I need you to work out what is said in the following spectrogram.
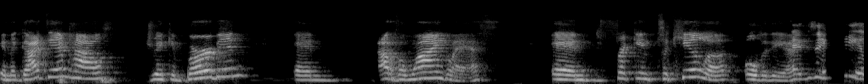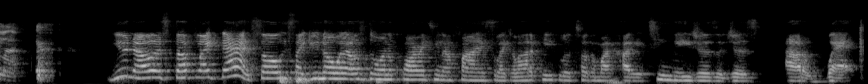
in the goddamn house drinking bourbon and out of a wine glass and freaking tequila over there. And tequila. you know, and stuff like that. So it's like, you know what else during the quarantine I find? So like a lot of people are talking about how their teenagers are just out of whack.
